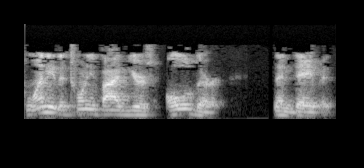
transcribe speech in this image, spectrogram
20 to 25 years older than David.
